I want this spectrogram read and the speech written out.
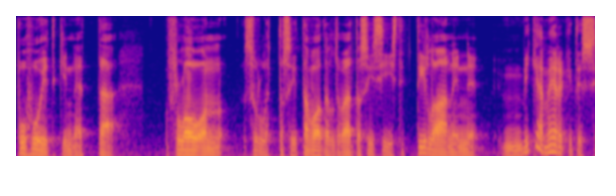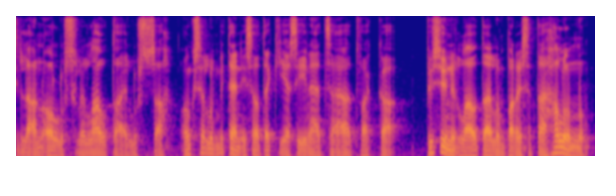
puhuitkin, että flow on sulle tosi tavoiteltava ja tosi siisti tila, niin mikä merkitys sillä on ollut sulle lautailussa? Onko se ollut miten iso tekijä siinä, että sä oot vaikka pysynyt lautailun parissa tai halunnut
